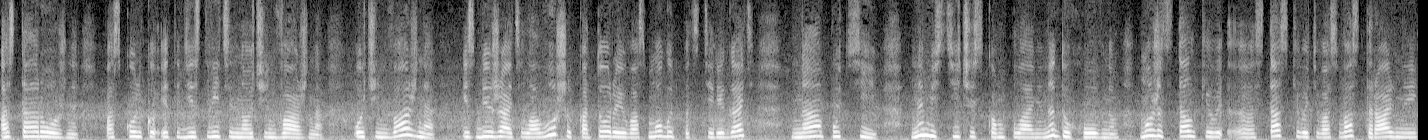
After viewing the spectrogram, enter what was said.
осторожны, поскольку это действительно очень важно. Очень важно избежать ловушек, которые вас могут подстерегать на пути, на мистическом плане, на духовном, может сталкивать, э, стаскивать вас в астральный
